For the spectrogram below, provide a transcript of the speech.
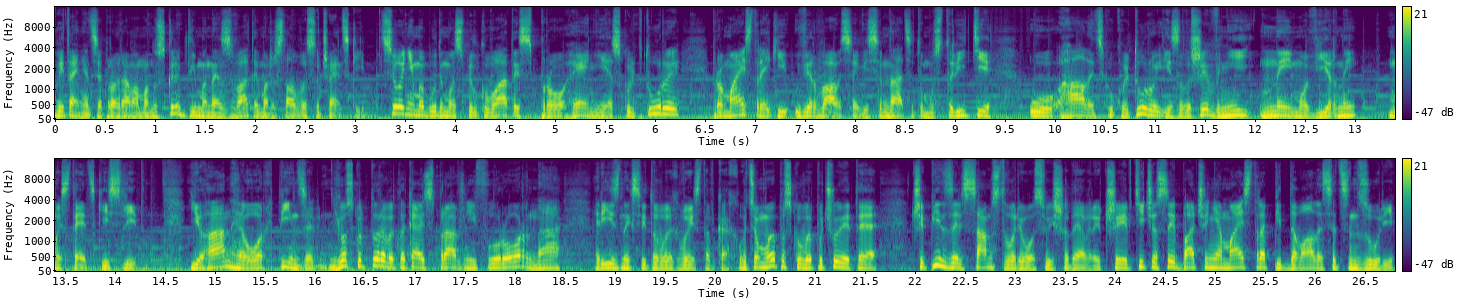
Вітання, це програма Манускрипт. І мене звати Мирослав Височанський. Сьогодні ми будемо спілкуватись про генія скульптури, про майстра, який увірвався в 18 столітті у галицьку культуру і залишив в ній неймовірний мистецький слід. Йоганн Георг Пінзель. Його скульптури викликають справжній фурор на різних світових виставках. У цьому випуску ви почуєте, чи Пінзель сам створював свої шедеври, чи в ті часи бачення майстра піддавалися цензурі,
